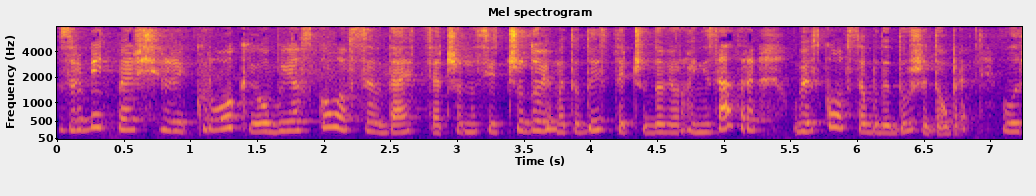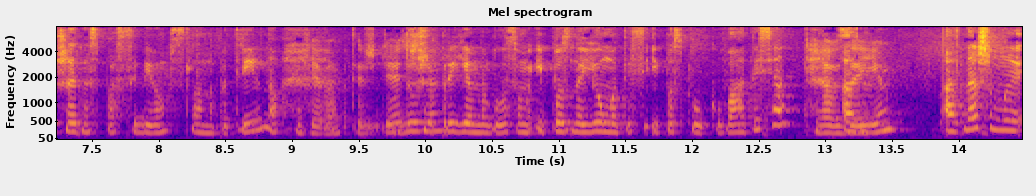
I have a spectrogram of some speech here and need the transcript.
Зробіть перші кроки, обов'язково все вдасться. Чи у нас є чудові методисти, чудові організатори, обов'язково все буде дуже добре. Величезне спасибі вам, Світлана Петрівна. Я вам теж вдячна. Дуже приємно було з вами і познайомитися, і поспілкуватися. Навзаєм. А з нашими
